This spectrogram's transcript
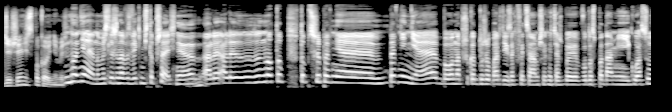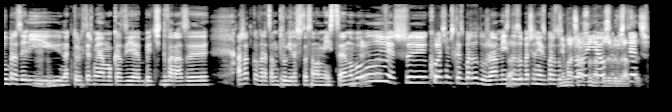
10 spokojnie myślę. No nie, no myślę, że nawet w jakimś top 6, nie? Ale, ale no top, top 3 pewnie, pewnie nie, bo na przykład dużo bardziej zachwycałam się chociażby wodospadami Iguazu w Brazylii, na których też miałam okazję być dwa razy, a rzadko wracam drugi raz w to samo miejsce, no bo Okej. wiesz, kula ziemska jest bardzo duża, miejsc Tak. do zobaczenia jest bardzo Nie ma dużo. czasu i na ja to, żeby wracać.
